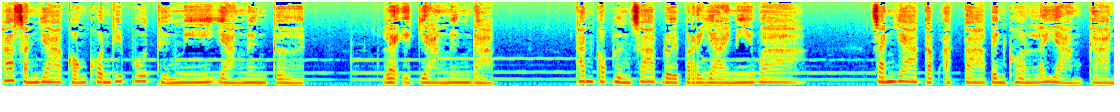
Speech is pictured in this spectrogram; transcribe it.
ถ้าสัญญาของคนที่พูดถึงนี้อย่างหนึ่งเกิด และอีกอย่างหนึ่งดับท่านก็พึงทราบโดยปริยายนี้ว่า สัญญากับอัตตาเป็นคนละอย่างกัน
